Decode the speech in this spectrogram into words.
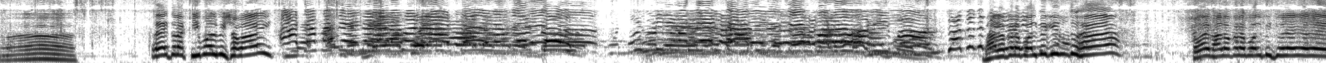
হ্যাঁ। এই তোরা কি বলবি সবাই? ভালো করে বলবি কিন্তু হ্যাঁ? সবাই ভালো করে বলবি জোরে জোরে।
